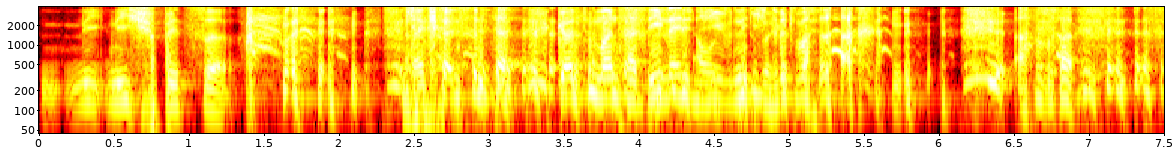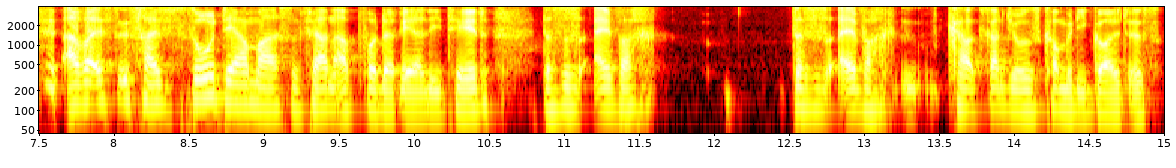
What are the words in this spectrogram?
nicht, nicht spitze. dann könnte, dann könnte man da definitiv nicht drüber lachen. aber, aber es ist halt so dermaßen fernab von der Realität, dass es einfach, dass es einfach grandioses Comedy-Gold ist.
